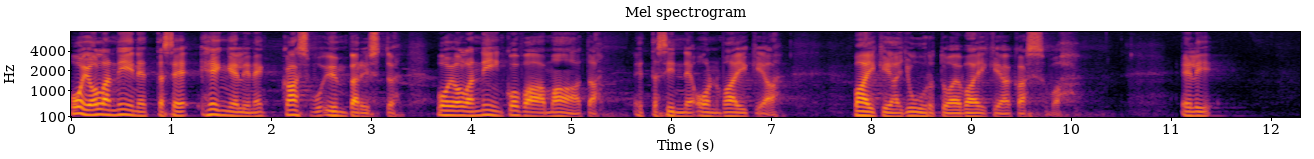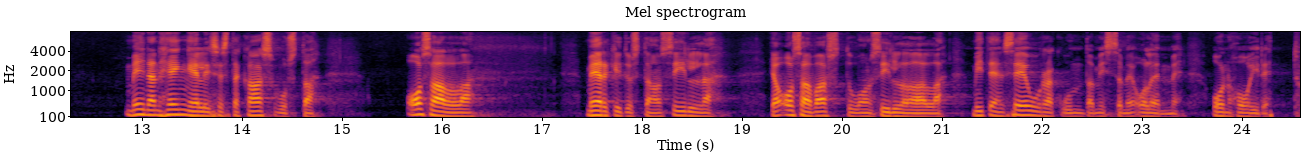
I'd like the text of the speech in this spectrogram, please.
Voi olla niin, että se hengellinen kasvuympäristö voi olla niin kovaa maata, että sinne on vaikea, vaikea juurtua ja vaikea kasvaa. Eli meidän hengellisestä kasvusta osalla merkitystä on sillä, ja osa vastuu on sillä lailla, miten seurakunta, missä me olemme, on hoidettu.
